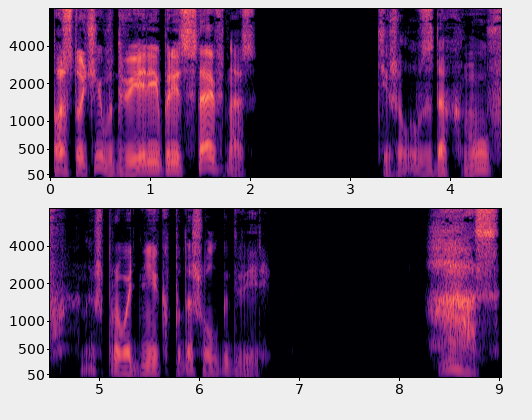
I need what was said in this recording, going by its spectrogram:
«Постучи в дверь и представь нас!» Тяжело вздохнув, наш проводник подошел к двери. «Ас!»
